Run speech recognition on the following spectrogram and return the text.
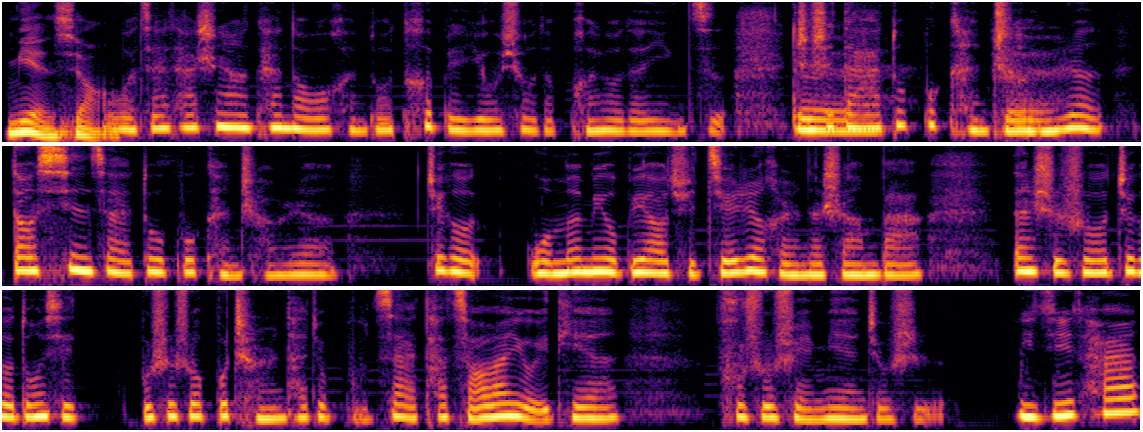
面相。我在他身上看到我很多特别优秀的朋友的影子，只是大家都不肯承认，到现在都不肯承认。这个我们没有必要去揭任何人的伤疤，但是说这个东西不是说不承认它就不在，它早晚有一天浮出水面，就是以及他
